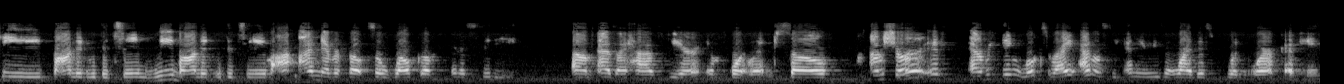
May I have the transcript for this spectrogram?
he bonded with the team. We bonded with the team. I, I've never felt so welcome in a city um, as I have here in Portland. So I'm sure if everything looks right, I don't see any reason why this wouldn't work. I mean,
